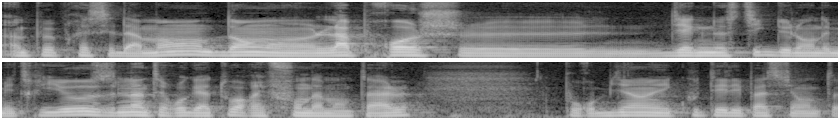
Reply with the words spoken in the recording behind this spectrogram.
un peu précédemment, dans l'approche euh, diagnostique de l'endométriose, l'interrogatoire est fondamental pour bien écouter les patientes.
